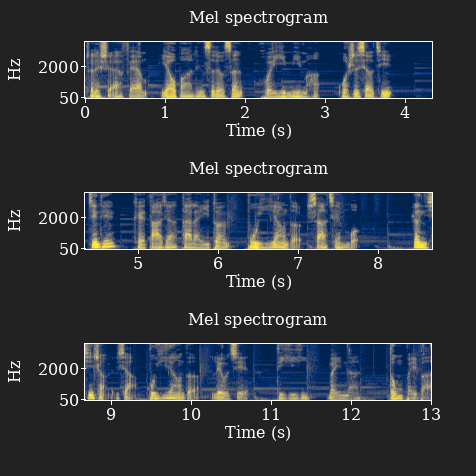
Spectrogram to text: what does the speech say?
这里是 FM 幺八零四六三回忆密码，我是小吉。今天给大家带来一段不一样的杀阡陌，让你欣赏一下不一样的六界第一美男东北版。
